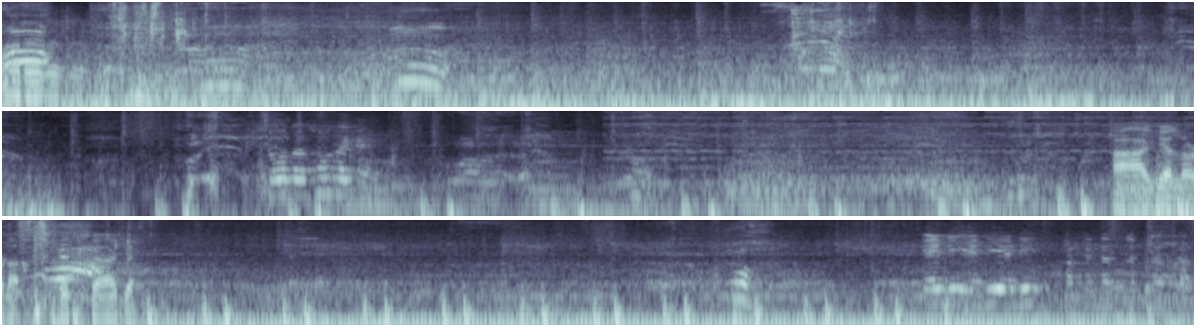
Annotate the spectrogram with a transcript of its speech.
अरे अरे, अरे चौदह चौदह के आ गया लोड़ा फिर से आ गया AD AD AD continuously press कर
